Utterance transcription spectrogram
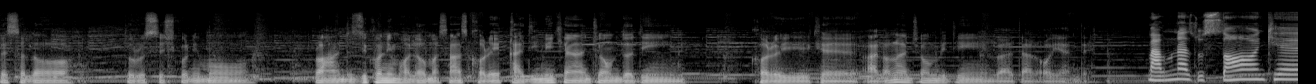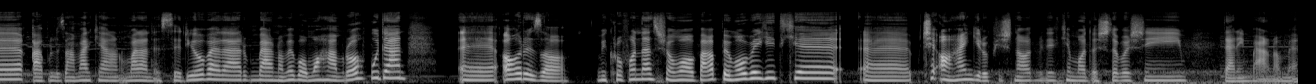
به صلاح درستش کنیم و راه اندازی کنیم. حالا مثلا از کارهای قدیمی که انجام دادیم. کارهایی که الان انجام میدیم و در آینده. ممنون از دوستان که قبول زحمت کردن اومدن استودیو و در برنامه با ما همراه بودن. آقا رضا میکروفون از شما. فقط به ما بگید که چه آهنگی رو پیشنهاد می‌دید که ما داشته باشیم در این برنامه؟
